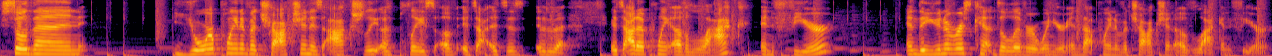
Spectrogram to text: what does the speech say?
So then your point of attraction is actually a place of it's it's it's at a point of lack and fear and the universe can't deliver when you're in that point of attraction of lack and fear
